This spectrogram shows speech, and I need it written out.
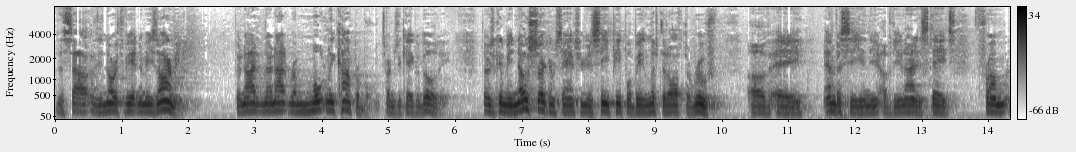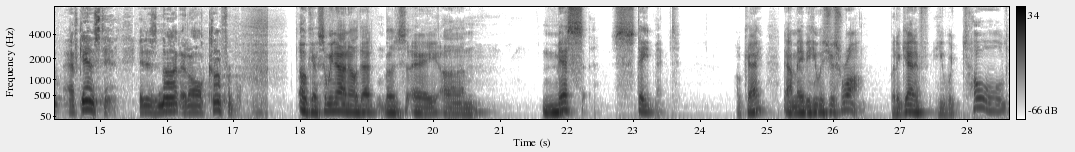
the South, the North Vietnamese army. They're not, they're not remotely comparable in terms of capability. There's going to be no circumstance where you see people being lifted off the roof of a embassy in the, of the United States from Afghanistan. It is not at all comfortable. Okay, so we now know that was a um, misstatement. Okay? Now, maybe he was just wrong. But again, if he were told,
